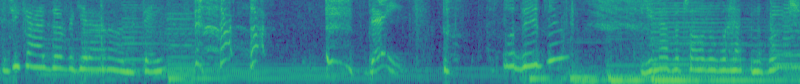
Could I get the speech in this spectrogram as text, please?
did you guys ever get out on dates? Dates? Well, did you? You never told her what happened to Butch?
